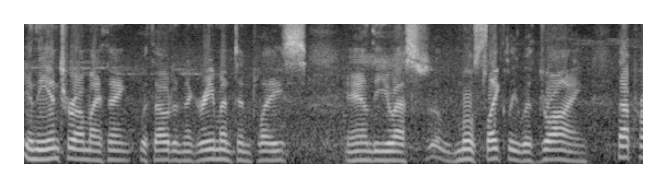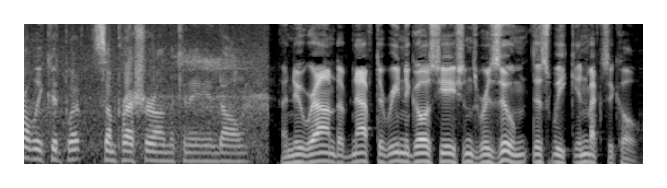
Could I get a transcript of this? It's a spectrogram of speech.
in the interim, I think without an agreement in place and the U.S. most likely withdrawing, that probably could put some pressure on the Canadian dollar. A new round of NAFTA renegotiations resume this week in Mexico.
